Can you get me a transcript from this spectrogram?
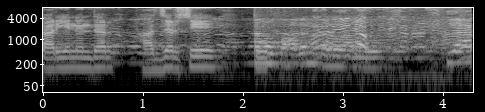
કાર્યની અંદર હાજર છે. તો પાલન કરવાનું ત્યાં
